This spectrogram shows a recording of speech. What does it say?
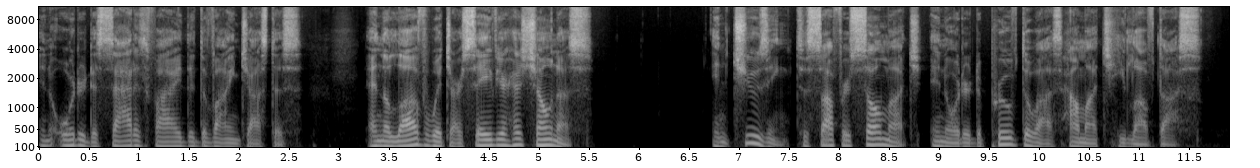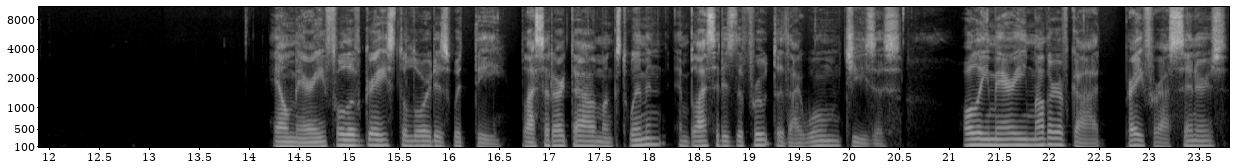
in order to satisfy the divine justice, and the love which our Savior has shown us in choosing to suffer so much in order to prove to us how much He loved us. Hail Mary, full of grace, the Lord is with thee. Blessed art thou amongst women, and blessed is the fruit of thy womb, Jesus. Holy Mary, Mother of God, pray for us sinners,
